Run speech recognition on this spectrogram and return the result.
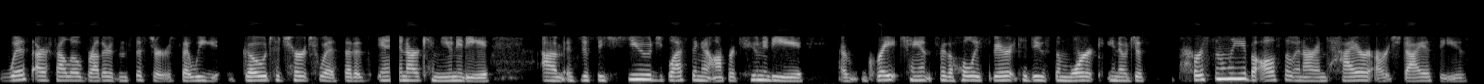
with our fellow brothers and sisters that we go to church with, that is in our community, um, is just a huge blessing and opportunity, a great chance for the Holy Spirit to do some work, you know, just personally, but also in our entire archdiocese.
